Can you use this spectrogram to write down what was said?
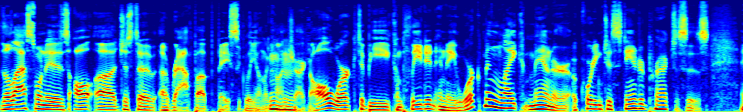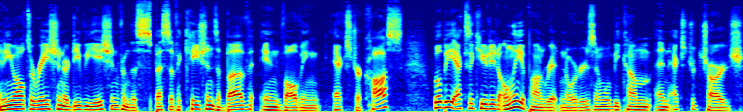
the last one is all uh, just a, a wrap up, basically, on the contract. All work to be completed in a workmanlike manner according to standard practices. Any alteration or deviation from the specifications above involving extra costs will be executed only upon written orders and will become an extra charge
